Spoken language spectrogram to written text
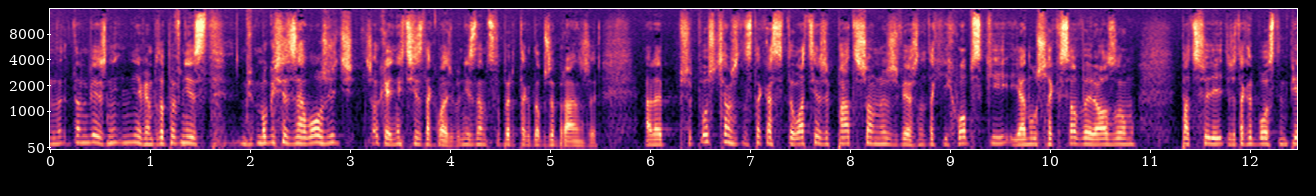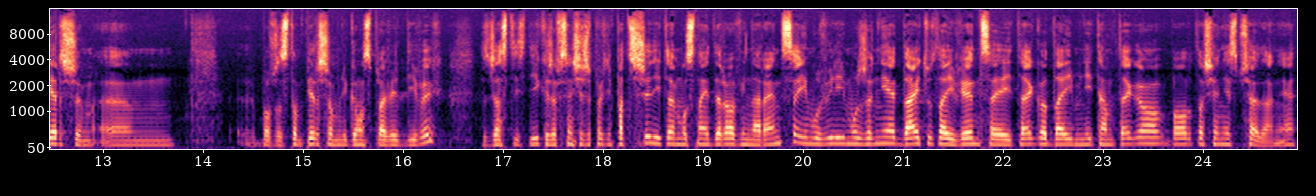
e, no, tam wiesz, nie, nie, wiem, bo to pewnie jest, mogę się założyć, okej, okay, nie chcę się zakładać, bo nie znam super tak dobrze branży, ale przypuszczam, że to jest taka sytuacja, że patrzą już, wiesz, na taki chłopski, januszeksowy rozum, patrzyli, że tak było z tym pierwszym um, Boże, z tą pierwszą Ligą Sprawiedliwych, z Justice League, że w sensie, że pewnie patrzyli temu Snyderowi na ręce i mówili mu, że nie, daj tutaj więcej tego, daj mniej tamtego, bo to się nie sprzeda, nie?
